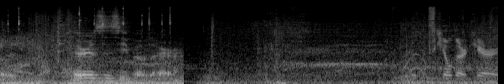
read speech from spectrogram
oh. There is a Zebo there. Let's kill their carry.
